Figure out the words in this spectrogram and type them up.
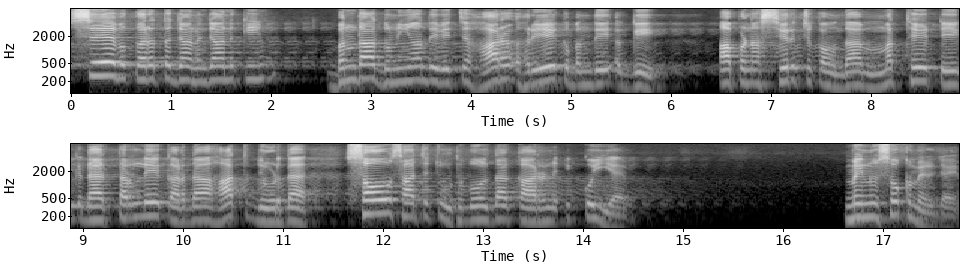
ਸੇਵ ਕਰਤ ਜਨ ਜਨ ਕੀ। ਬੰਦਾ ਦੁਨੀਆ ਦੇ ਵਿੱਚ ਹਰ ਹਰੇਕ ਬੰਦੇ ਅੱਗੇ ਆਪਣਾ ਸਿਰ ਝੁਕਾਉਂਦਾ, ਮੱਥੇ ਟੇਕਦਾ, ਤਰਲੇ ਕਰਦਾ, ਹੱਥ ਜੋੜਦਾ, ਸੌ ਸੱਚ ਝੂਠ ਬੋਲਦਾ ਕਾਰਨ ਇੱਕੋ ਹੀ ਹੈ। ਮੈਨੂੰ ਸੁੱਖ ਮਿਲ ਜਾਏ।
